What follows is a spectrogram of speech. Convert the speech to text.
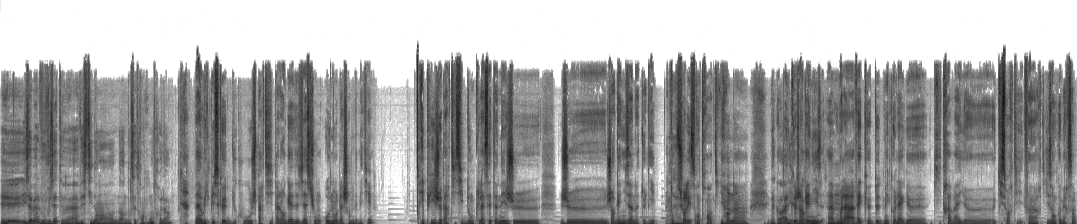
Et Isabelle, vous vous êtes investie dans, dans, cette rencontre-là? Bah Oui, puisque du coup, je participe à l'organisation au nom de la Chambre des métiers. Et puis je participe donc là cette année, je j'organise un atelier. Donc sur les 130, il y en a un que j'organise euh, mhm. voilà avec deux de mes collègues euh, qui travaillent euh, qui sont artisans commerçants.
